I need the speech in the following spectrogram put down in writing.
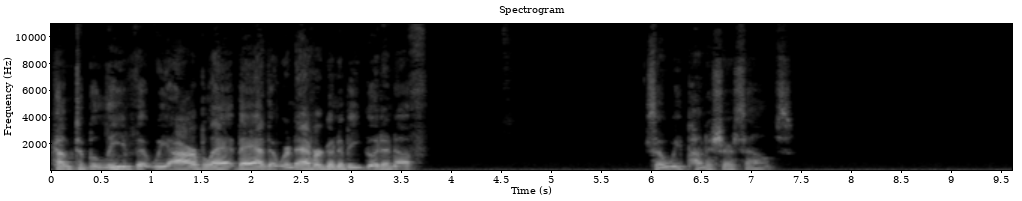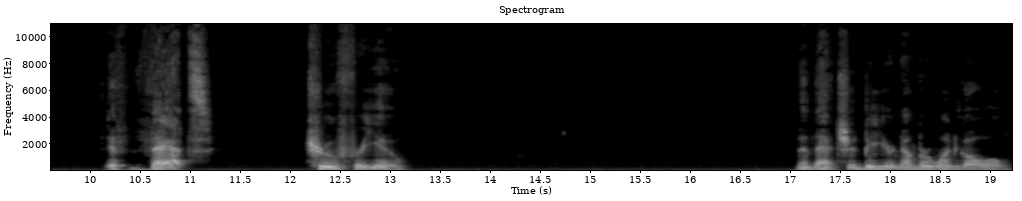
come to believe that we are bad, that we're never going to be good enough. So we punish ourselves. If that's true for you, then that should be your number one goal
